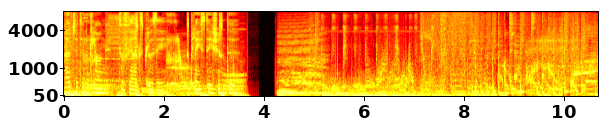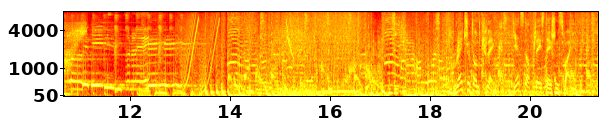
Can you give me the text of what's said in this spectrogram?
Ratchet Clank, tout faire exploser. PlayStation 2. Ratchet Clank, jetzt auf PlayStation 2.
